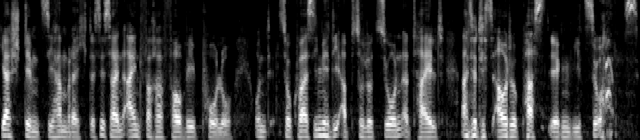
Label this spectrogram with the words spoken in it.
ja stimmt, Sie haben recht, das ist ein einfacher VW Polo. Und so quasi mir die Absolution erteilt, also das Auto passt irgendwie zu uns.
